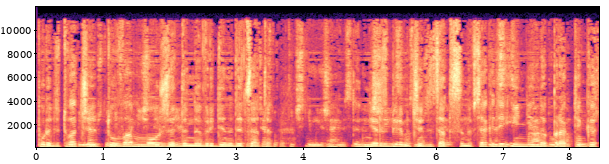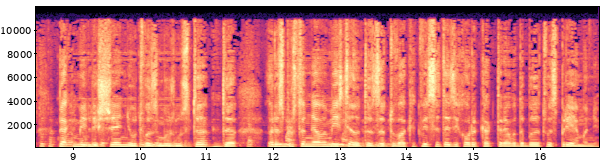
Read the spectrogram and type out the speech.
поради това, че това може да навреди на децата. Ние разбираме, че децата са навсякъде и ние на практика бяхме лишени от възможността да разпространяваме истината за това какви са тези хора, как трябва да бъдат възприемани.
